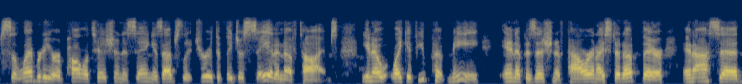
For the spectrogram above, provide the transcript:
celebrity or a politician is saying is absolute truth if they just say it enough times. You know, like if you put me in a position of power and I stood up there and I said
